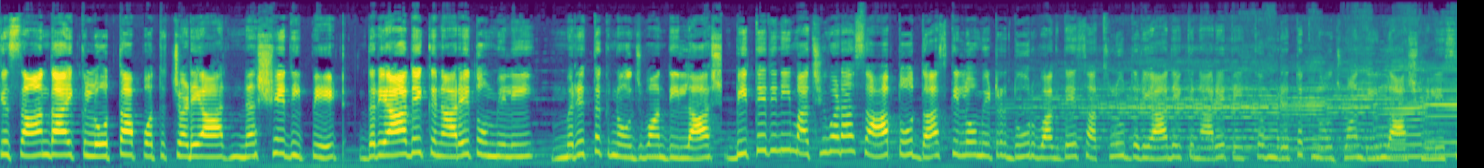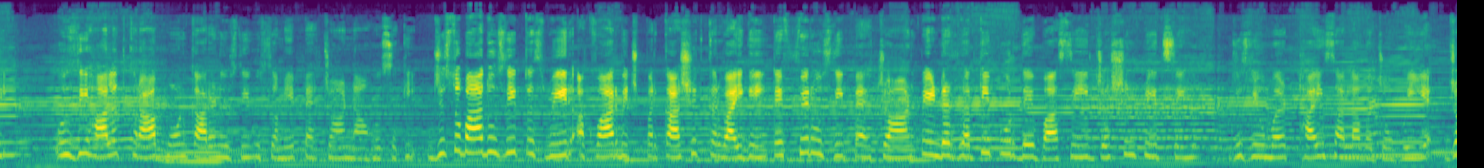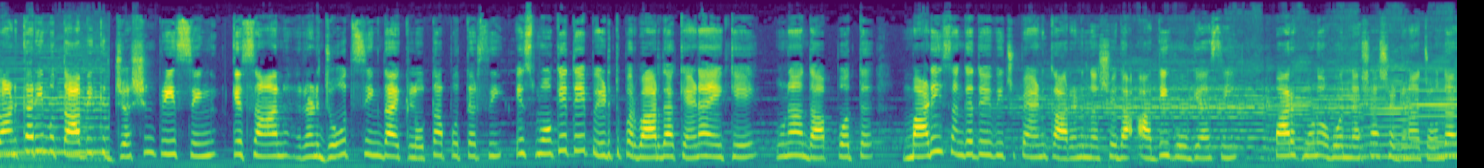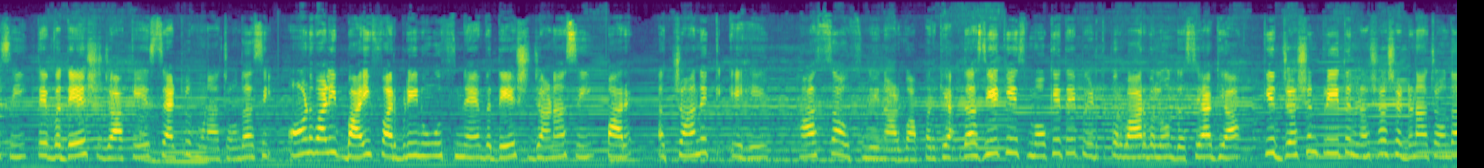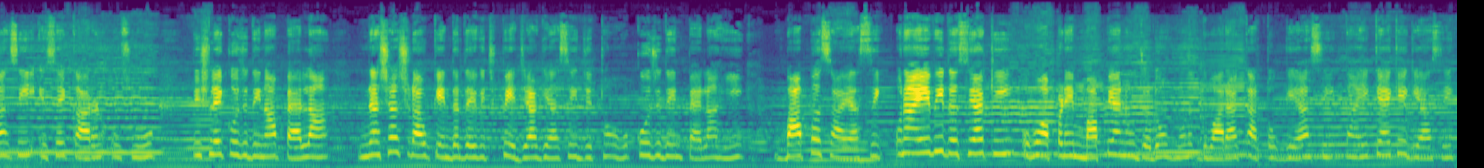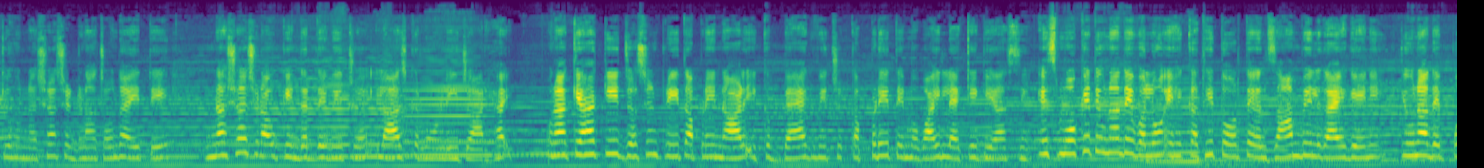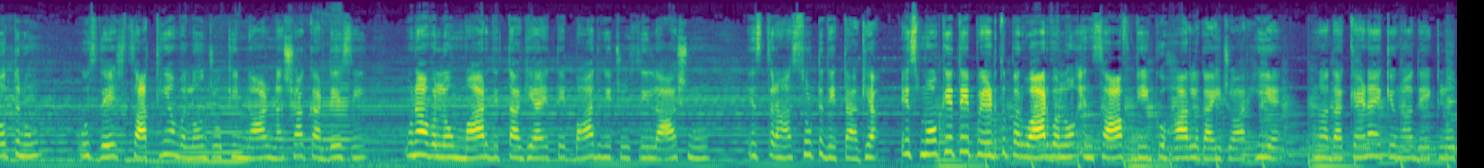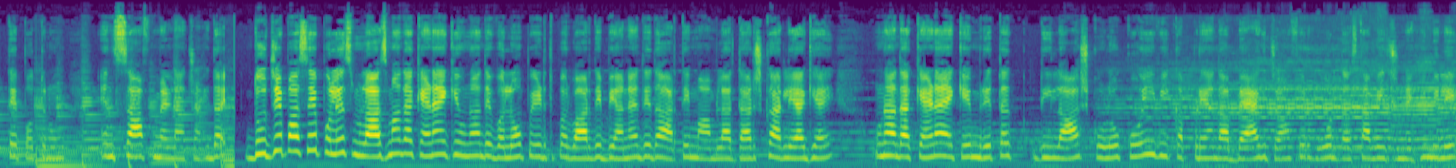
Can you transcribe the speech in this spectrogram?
ਕਿਸਾਨ ਦਾ ਇਕਲੌਤਾ ਪੁੱਤ ਚੜਿਆ ਨਸ਼ੇ ਦੀ ਭੇਟ। ਦਰਿਆ ਦੇ ਕਿਨਾਰੇ ਤੋਂ ਮਿਲੀ ਮ੍ਰਿਤਕ ਨੌਜਵਾਨ ਦੀ ਲਾਸ਼। ਬੀਤੇ ਦਿਨੀ ਮਾਛੀਵਾੜਾ ਸਾਹਿਬ ਤੋਂ 10 ਕਿਲੋਮੀਟਰ ਦੂਰ ਵਗਦੇ ਸਤਲੁਜ ਦਰਿਆ ਦੇ ਕਿਨਾਰੇ ਤੇ ਇੱਕ ਮ੍ਰਿਤਕ ਨੌਜਵਾਨ ਦੀ ਲਾਸ਼ ਮਿਲੀ ਸੀ। ਉਸ ਦੀ ਹਾਲਤ ਖਰਾਬ ਹੋਣ ਕਾਰਨ ਉਸ ਦੀ ਉਸ ਸਮੇਂ ਪਹਿਚਾਣ ਨਾ ਹੋ ਸਕੀ। ਜਿਸ ਤੋਂ ਬਾਅਦ ਉਸ ਦੀ ਤਸਵੀਰ ਅਖਬਾਰ ਵਿੱਚ ਪ੍ਰਕਾਸ਼ਿਤ ਕਰਵਾਈ ਗਈ ਤੇ ਫਿਰ ਉਸ ਦੀ ਪਹਿਚਾਣ ਪਿੰਡ ਰਤੀਪੁਰ ਦੇ ਵਾਸੀ ਜਸ਼ਨਪ੍ਰੀਤ ਸਿੰਘ ਜਿਸ ਦੀ ਉਮਰ 28 ਸਾਲਾਂ ਵਜੋਂ ਹੋਈ ਹੈ। ਜਾਣਕਾਰੀ ਮੁਤਾਬਿਕ ਜਸ਼ਨਪ੍ਰੀਤ ਸਿੰਘ ਕਿਸਾਨ ਰਣਜੋਤ ਸਿੰਘ ਦਾ ਇਕਲੌਤਾ ਪੁੱਤਰ ਸੀ। ਇਸ ਮੌਕੇ ਤੇ ਪੀੜਤ ਪਰਿਵਾਰ ਦਾ ਕਹਿਣਾ ਹੈ ਕਿ ਉਹਨਾਂ ਦਾ ਪੁੱਤ ਮਾੜੀ ਸੰਗਤ ਦੇ ਵਿੱਚ ਪੈਣ ਕਾਰਨ ਨਸ਼ੇ ਦਾ ਆਦੀ ਹੋ ਗਿਆ ਸੀ। ਪਰ ਹੁਣ ਉਹ ਨਸ਼ਾ ਛੱਡਣਾ ਚਾਹੁੰਦਾ ਸੀ ਤੇ ਵਿਦੇਸ਼ ਜਾ ਕੇ ਸੈਟਲ ਹੋਣਾ ਚਾਹੁੰਦਾ ਸੀ। ਆਉਣ ਵਾਲੀ 22 ਫਰਵਰੀ ਨੂੰ ਉਸ ਵਿਦੇਸ਼ ਜਾਣਾ ਸੀ, ਪਰ ਅਚਾਨਕ ਇਹ ਹਾਦਸਾ ਉਸ ਨਾਲ ਵਾਪਰ ਗਿਆ। ਦੱਸਦੀਏ ਕਿ ਇਸ ਮੌਕੇ ਤੇ ਪੀੜਤ ਪਰਿਵਾਰ ਵੱਲੋਂ ਦੱਸਿਆ ਗਿਆ ਕਿ ਜਸ਼ਨਪ੍ਰੀਤ ਨਸ਼ਾ ਛੱਡਣਾ ਚਾਹੁੰਦਾ ਸੀ, ਇਸੇ ਕਾਰਨ ਉਸ ਨੂੰ ਪਿਛਲੇ ਕੁਝ ਦਿਨਾਂ ਪਹਿਲਾਂ ਨਸ਼ਾ ਛੁਡਾਊ ਕੇਂਦਰ ਦੇ ਵਿੱਚ ਭੇਜਿਆ ਗਿਆ ਸੀ, ਜਿੱਥੋਂ ਉਹ ਕੁਝ ਦਿਨ ਪਹਿਲਾਂ ਹੀ ਵਾਪਸ ਆਇਆ ਸੀ। ਉਹਨਾਂ ਇਹ ਵੀ ਦੱਸਿਆ ਕਿ ਉਹ ਆਪਣੇ ਮਾਪਿਆਂ ਨੂੰ ਜਦੋਂ ਹੁਣ ਦੁਬਾਰਾ ਘਰ ਤੋਂ ਗਿਆ ਸੀ, ਤਾਂ ਇਹ ਕਹਿ ਕੇ ਗਿਆ ਸੀ ਕਿ ਉਹ ਨਸ਼ਾ ਛੱਡਣਾ ਚਾਹੁੰਦਾ ਹੈ ਤੇ ਨਸ਼ਾ ਛੁਡਾਊ ਕੇਂਦਰ ਦੇ ਵਿੱਚ ਇਲਾਜ ਕਰਵਾਉਣ ਲਈ ਜਾ ਰਿਹਾ ਹੈ ਉਹਨਾਂ ਕਿਹਾ ਕਿ ਜਸਨਪ੍ਰੀਤ ਆਪਣੇ ਨਾਲ ਇੱਕ ਬੈਗ ਵਿੱਚ ਕੱਪੜੇ ਤੇ ਮੋਬਾਈਲ ਲੈ ਕੇ ਗਿਆ ਸੀ। ਇਸ ਮੌਕੇ ਤੇ ਉਹਨਾਂ ਦੇ ਵੱਲੋਂ ਇਹ ਕਥਿਤ ਤੌਰ ਤੇ ਇਲਜ਼ਾਮ ਵੀ ਲਗਾਏ ਗਏ ਨੇ ਕਿ ਉਹਨਾਂ ਦੇ ਪੁੱਤ ਨੂੰ ਉਸ ਦੇ ਸਾਥੀਆਂ ਵੱਲੋਂ ਜੋ ਕਿ ਨਾਲ ਨਸ਼ਾ ਕਰਦੇ ਸੀ ਉਹਨਾਂ ਵੱਲੋਂ ਮਾਰ ਦਿੱਤਾ ਗਿਆ ਹੈ ਤੇ ਬਾਅਦ ਵਿੱਚ ਉਸ ਦੀ ਲਾਸ਼ ਨੂੰ ਇਸ ਤਰ੍ਹਾਂ ਸੁੱਟ ਦਿੱਤਾ ਗਿਆ। ਇਸ ਮੌਕੇ ਤੇ ਪੀੜਤ ਪਰਿਵਾਰ ਵੱਲੋਂ ਇਨਸਾਫ ਦੀ ਗੁਹਾਰ ਲਗਾਈ ਜਾ ਰਹੀ ਹੈ। ਉਹਨਾਂ ਦਾ ਕਹਿਣਾ ਹੈ ਕਿ ਉਹਨਾਂ ਦੇ ਇਕਲੌਤੇ ਪੁੱਤ ਨੂੰ ਇਨਸਾਫ ਮਿਲਣਾ ਚਾਹੀਦਾ ਹੈ। ਦੂਜੇ ਪਾਸੇ ਪੁਲਿਸ ਮੁਲਾਜ਼ਮਾਂ ਦਾ ਕਹਿਣਾ ਹੈ ਕਿ ਉਹਨਾਂ ਦੇ ਵੱਲੋਂ ਪੀੜਤ ਪਰਿਵਾਰ ਦੇ ਬਿਆਨਾਂ ਦੇ ਆਧਾਰ ਤੇ ਮਾਮਲਾ ਦਰਜ ਕਰ ਲਿਆ ਗਿਆ ਹੈ। ਉਹਨਾਂ ਦਾ ਕਹਿਣਾ ਹੈ ਕਿ ਮ੍ਰਿਤਕ ਦੀ ਲਾਸ਼ ਕੋਲੋਂ ਕੋਈ ਵੀ ਕੱਪੜਿਆਂ ਦਾ ਬੈਗ ਜਾਂ ਫਿਰ ਹੋਰ ਦਸਤਾਵੇਜ਼ ਨਹੀਂ ਮਿਲੇ,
